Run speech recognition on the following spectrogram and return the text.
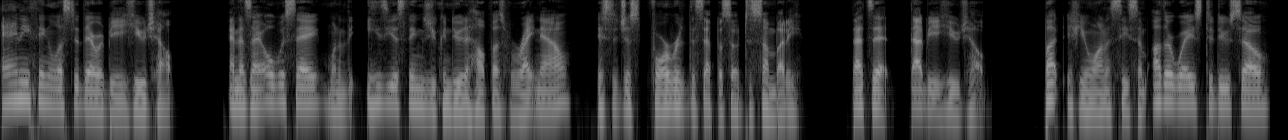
Anything listed there would be a huge help. And as I always say, one of the easiest things you can do to help us right now is to just forward this episode to somebody. That's it. That'd be a huge help. But if you want to see some other ways to do so,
